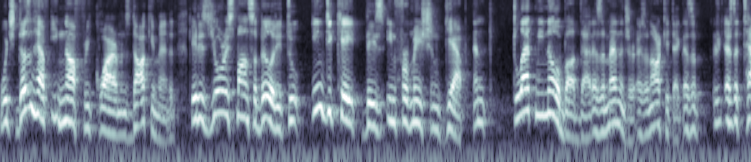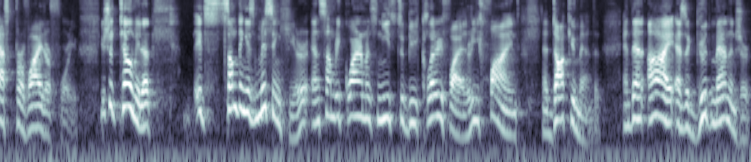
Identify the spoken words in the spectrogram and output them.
which doesn't have enough requirements documented, it is your responsibility to indicate this information gap and let me know about that as a manager, as an architect, as a as a task provider for you. You should tell me that it's something is missing here and some requirements needs to be clarified, refined, uh, documented. And then I as a good manager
